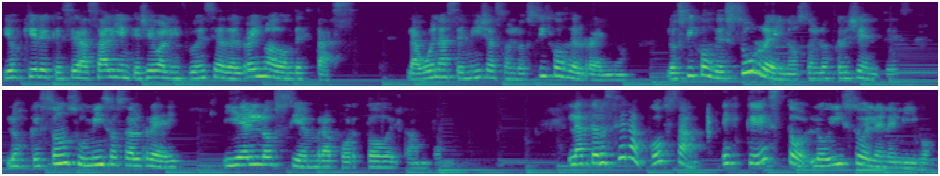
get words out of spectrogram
Dios quiere que seas alguien que lleva la influencia del reino a donde estás. La buena semilla son los hijos del reino. Los hijos de su reino son los creyentes, los que son sumisos al rey, y él los siembra por todo el campo. La tercera cosa es que esto lo hizo el enemigo.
